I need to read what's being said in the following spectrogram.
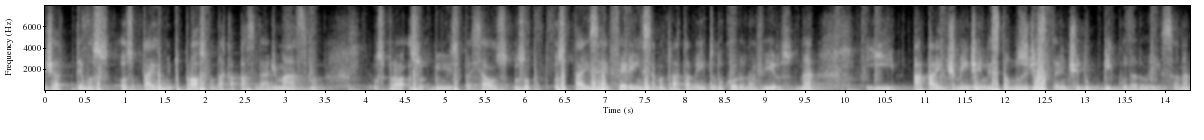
já temos hospitais muito próximos da capacidade máxima, os, em especial os, os, hospitais referência no tratamento do coronavírus, né? E aparentemente ainda estamos distante do pico da doença, né?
